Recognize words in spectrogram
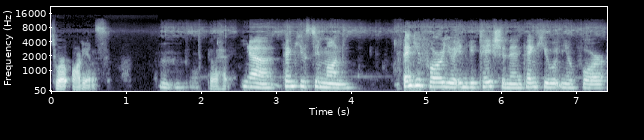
to our audience. Mm-hmm. Go ahead. Yeah, thank you, Simone. Thank you for your invitation and thank you, you know, for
